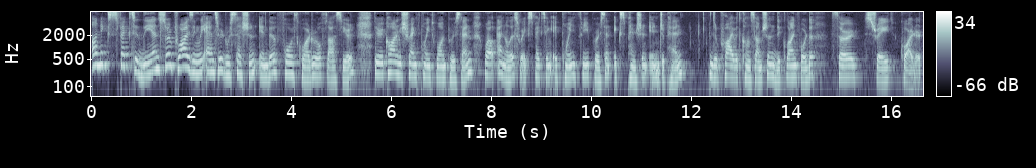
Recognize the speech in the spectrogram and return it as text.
unexpectedly and surprisingly entered recession in the fourth quarter of last year. Their economy shrank 0.1%, while analysts were expecting a 0.3% expansion in Japan. The private consumption declined for the third straight quarter.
